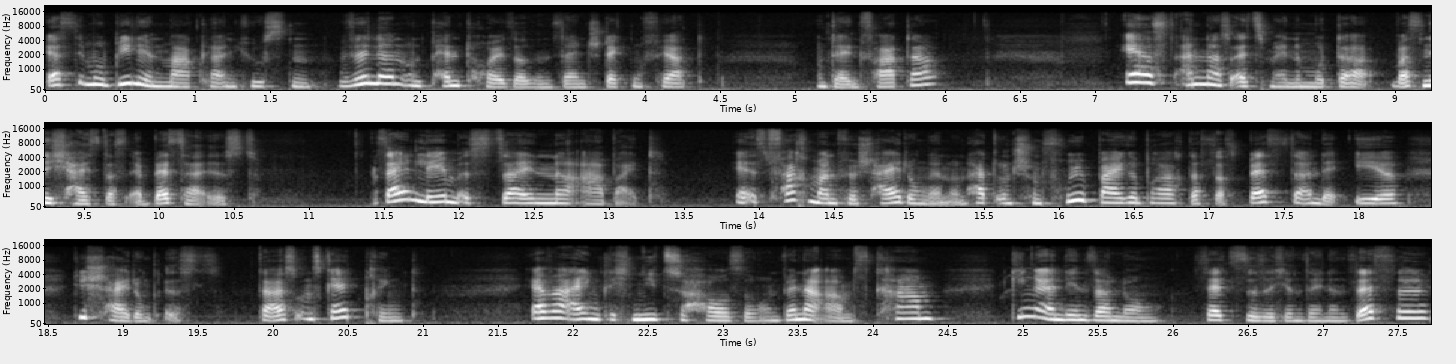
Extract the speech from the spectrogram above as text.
Er ist Immobilienmakler in Houston. Villen und Penthäuser sind sein Steckenpferd. Und dein Vater? Er ist anders als meine Mutter, was nicht heißt, dass er besser ist. Sein Leben ist seine Arbeit. Er ist Fachmann für Scheidungen und hat uns schon früh beigebracht, dass das Beste an der Ehe die Scheidung ist, da es uns Geld bringt. Er war eigentlich nie zu Hause, und wenn er abends kam, ging er in den Salon, setzte sich in seinen Sessel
